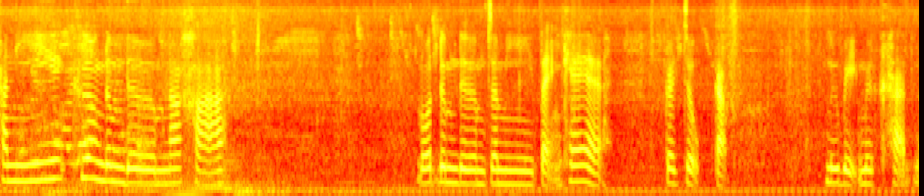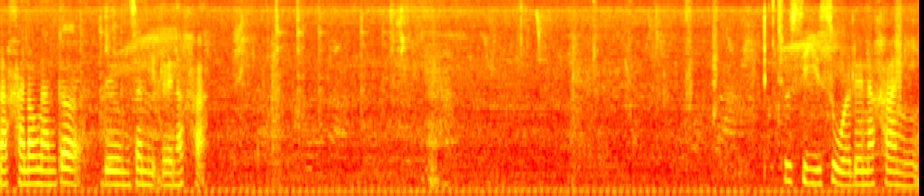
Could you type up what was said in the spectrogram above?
คันนี้เครื่องเดิมๆนะคะ รถเดิมๆจะมีแต่งแค่กระจกกับมือเบรกมือคัดนะคะ นอกนั้นก็เดิมสนิทเลยนะคะ ชุดสีสวยเลยนะคะนี้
